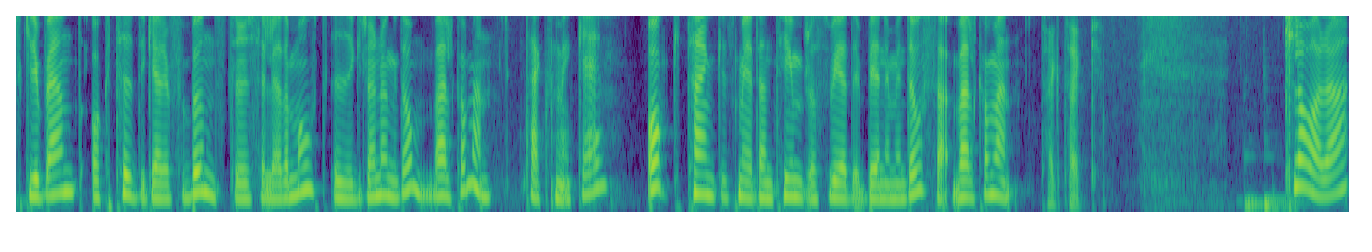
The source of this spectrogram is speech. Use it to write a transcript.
skribent och tidigare förbundsstyrelseledamot i Grön ungdom. Välkommen! Tack så mycket. Och tankesmedjan Timbros VD Benjamin Dosa. Välkommen! Tack, tack. Klara,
